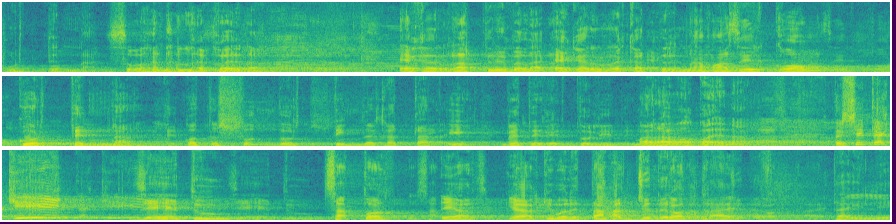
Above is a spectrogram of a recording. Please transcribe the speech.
পড়তেন না। সোহান কয় না? এগারো রাত্রের বেলা এগারো রাকাতের নামাজের কম করতেন না। কত সুন্দর তিন রাকাত তার এই বেতেরের দলিল। মারাবা পায় না? সেটা কি? যেহেতু কি বলে, তাহাজ্জুদের অধ্যায়। তাইলে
